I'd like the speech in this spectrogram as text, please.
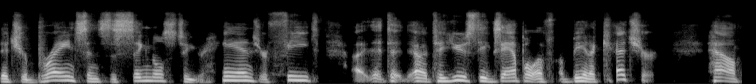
that your brain sends the signals to your hands your feet uh, to, uh, to, use the example of, of, being a catcher. How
